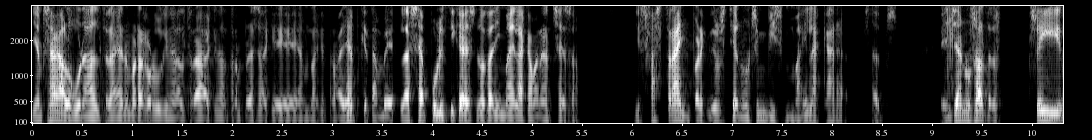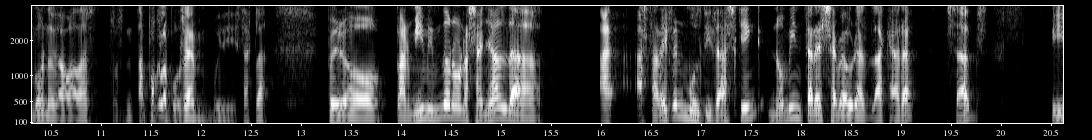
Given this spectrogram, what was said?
i em sembla alguna altra, eh? no me'n recordo quina altra, quina altra empresa que, amb la que treballem, que també la seva política és no tenir mai la càmera encesa. I es fa estrany, perquè dius, hòstia, no els hem vist mai la cara, saps? Ells a nosaltres, sí, bueno, de vegades doncs, tampoc la posem, vull dir, està clar. Però per mi, mi em dona una senyal de estaré fent multitasking, no m'interessa veure't la cara, saps? I,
